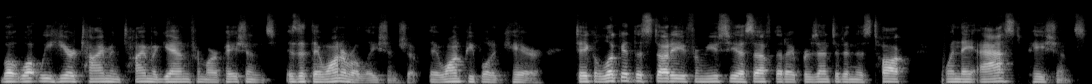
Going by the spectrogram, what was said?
But what we hear time and time again from our patients is that they want a relationship, they want people to care. Take a look at the study from UCSF that I presented in this talk when they asked patients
